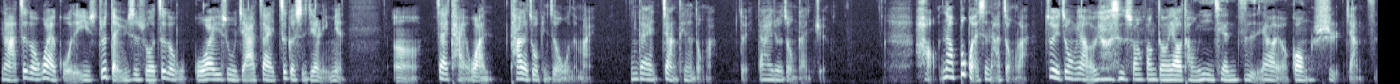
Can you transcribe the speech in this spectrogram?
那这个外国的艺术，就等于是说，这个国外艺术家在这个时间里面，呃，在台湾，他的作品只有我能卖，应该这样听得懂吗？对，大概就是这种感觉。好，那不管是哪种啦，最重要的就是 双方都要同意签字，要有共识这样子。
